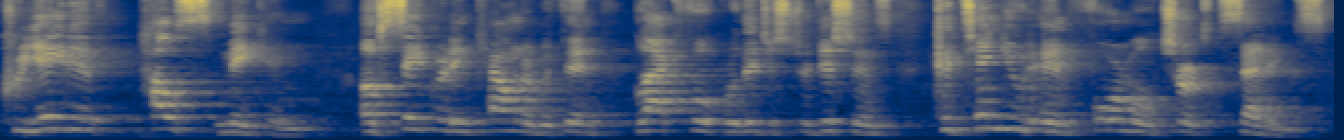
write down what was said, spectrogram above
creative housemaking of sacred encounter within Black folk religious traditions continued in formal church settings.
